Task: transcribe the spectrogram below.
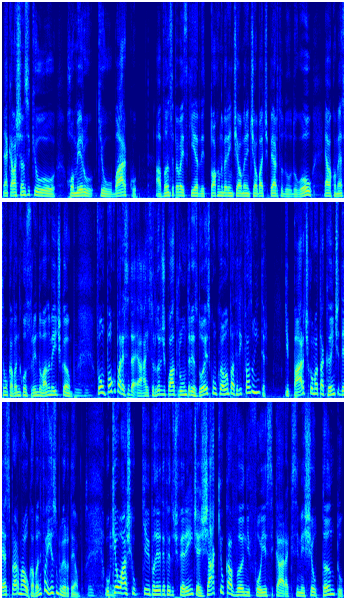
Né? Aquela chance que o Romero, que o Barco avança pela esquerda e toca no Merentiel, o Merentiel bate perto do, do gol, ela começa com o Cavani construindo lá no meio de campo. Foi um pouco parecida a estrutura de 4-1-3-2 com o que o Alan Patrick faz no Inter, que parte como atacante e desce para armar. O Cavani foi isso no primeiro tempo. O que eu acho que que ele poderia ter feito diferente é, já que o Cavani foi esse cara que se mexeu tanto,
